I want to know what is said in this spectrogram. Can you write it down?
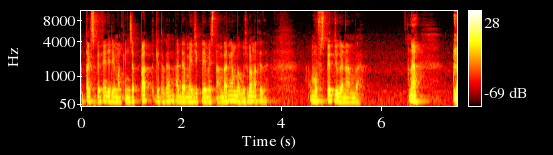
attack speed-nya jadi makin cepat gitu kan. Ada magic damage tambahan kan bagus banget itu. Move speed juga nambah. Nah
